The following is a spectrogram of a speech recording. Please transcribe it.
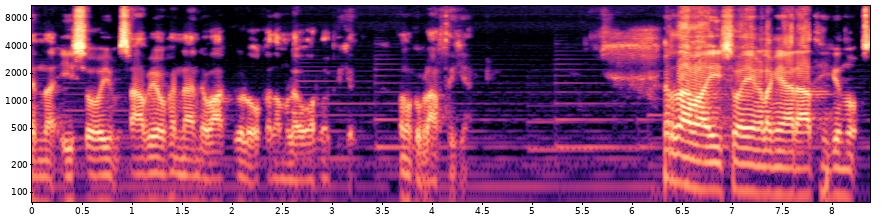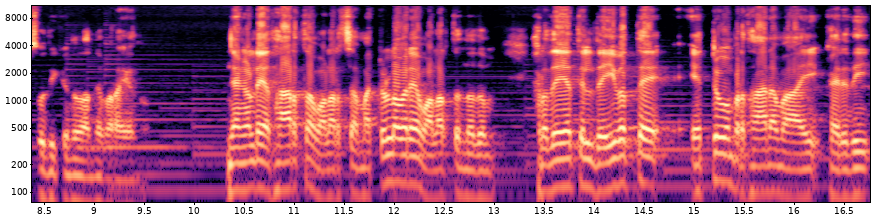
എന്ന് ഈശോയും ശ്രാവയോഹന്നാന്റെ വാക്കുകളും ഒക്കെ നമ്മളെ ഓർമ്മിപ്പിക്കുന്നു. നമുക്ക് പ്രാർത്ഥിക്കാം. കർത്താവായ ഈശോയെ ഞങ്ങളങ്ങെ ആരാധിക്കുന്നു സ്തുതിക്കുന്നു എന്ന് പറയുന്നു. ഞങ്ങളുടെ യഥാർത്ഥ വളർച്ച മറ്റുള്ളവരെ വളർത്തുന്നതും ഹൃദയത്തിൽ ദൈവത്തെ ഏറ്റവും പ്രധാനമായി കരുതി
